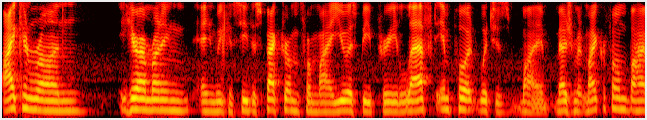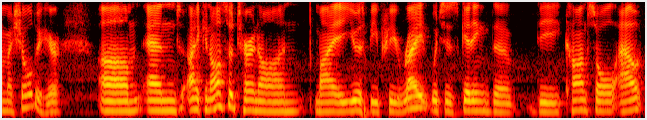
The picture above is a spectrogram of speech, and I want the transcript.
I can run, here I'm running, and we can see the spectrum from my USB pre left input, which is my measurement microphone behind my shoulder here. Um, and I can also turn on my USB pre-right, which is getting the, the console out.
